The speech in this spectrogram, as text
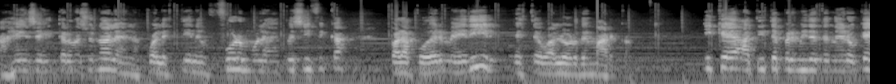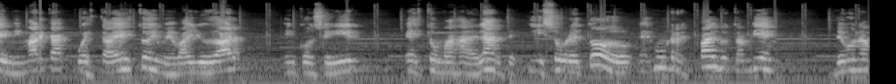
agencias internacionales en las cuales tienen fórmulas específicas para poder medir este valor de marca y que a ti te permite tener, ok, mi marca cuesta esto y me va a ayudar en conseguir esto más adelante. Y sobre todo es un respaldo también de una,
